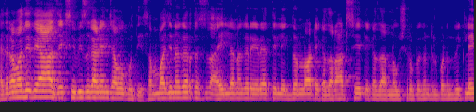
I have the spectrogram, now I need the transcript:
हैदराबाद येथे आज एकशे वीस गाड्यांची आवक होती. संभाजीनगर तसेच अहिल्यानगर एरियातील एक दोन लॉट एक हजार आठशे ते एक हजार नऊशे रुपये क्विंटलपर्यंत विकले.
